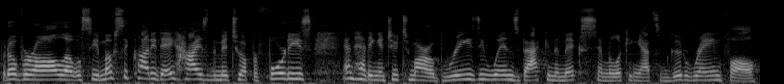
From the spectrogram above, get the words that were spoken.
but overall, uh, we'll see a mostly cloudy day, highs in the mid to upper 40s. And heading into tomorrow, breezy winds back in the mix, and we're looking at some good rainfall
